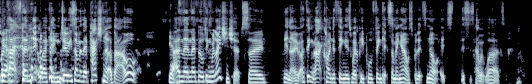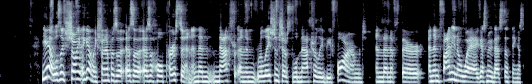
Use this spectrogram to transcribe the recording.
But yeah. that's them networking, doing something they're passionate about. Yeah. And then they're building relationships. So You know, I think that kind of thing is where people think it's something else, but it's not. It's this is how it works. Yeah, it was like showing again, like showing up as a as a as a whole person, and then natural, and then relationships will naturally be formed, and then if they're, and then finding a way. I guess maybe that's the thing is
